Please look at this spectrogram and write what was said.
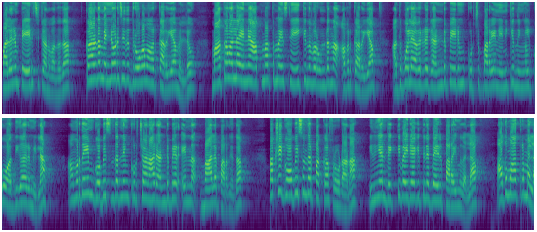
പലരും പേടിച്ചിട്ടാണ് വന്നത്. കാരണം എന്നോട് ചെയ്ത ദ്രോഹം അവർക്കറിയാമല്ലോ. മാത്രമല്ല എന്നെ ആത്മാർത്ഥമായി സ്നേഹിക്കുന്നവർ ഉണ്ടെന്ന് അവർക്കറിയാം. അതുപോലെ അവരുടെ രണ്ടുപേരും കുറിച്ച് പറയാൻ എനിക്ക് നിങ്ങൾക്കോ അധികാരമില്ല. അമൃതയും ഗോപി സുന്ദറിനെയും കുറിച്ചാണ് ആ രണ്ടുപേർ എന്ന് ബാല പറഞ്ഞത്. പക്ഷേ ഗോപി സുന്ദർ പക്ക ഫ്രോഡാണ്. ഇത് ഞാൻ വ്യക്തി വൈരാഗ്യത്തിന്റെ പേരിൽ പറയുന്നതല്ല. അതുമാത്രമല്ല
